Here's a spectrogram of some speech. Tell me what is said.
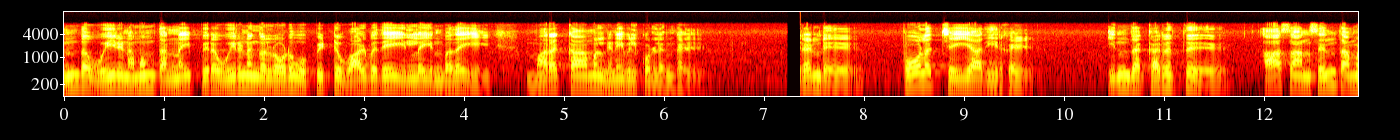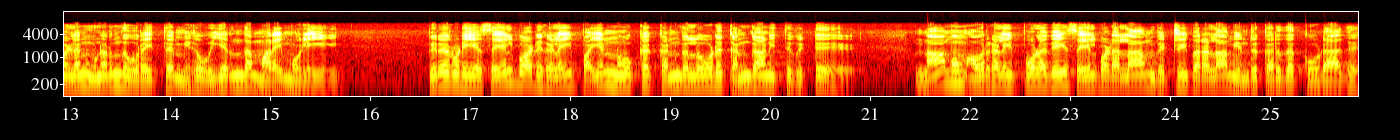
எந்த உயிரினமும் தன்னை பிற உயிரினங்களோடு ஒப்பிட்டு வாழ்வதே இல்லை என்பதை மறக்காமல் நினைவில் கொள்ளுங்கள். இரண்டு போலச் செய்யாதீர்கள். இந்த கருத்து ஆசான் செந்தமிழன் உணர்ந்து உரைத்த மிக உயர்ந்த மறைமொழி. பிறருடைய செயல்பாடுகளை பயன் நோக்க கண்களோடு கண்காணித்துவிட்டு நாமும் அவர்களைப் போலவே செயல்படலாம் வெற்றி பெறலாம் என்று கருதக்கூடாது.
